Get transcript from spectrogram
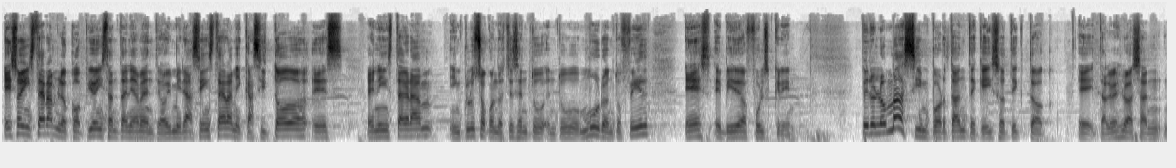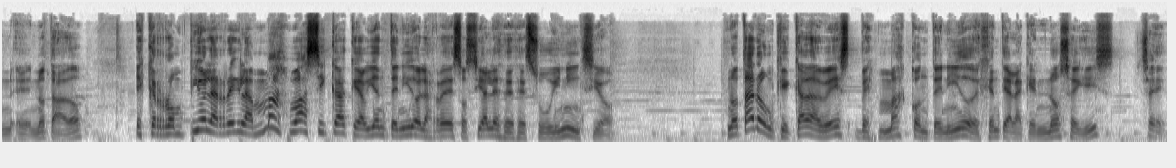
eso Instagram lo copió instantáneamente. Hoy mirás Instagram y casi todo es en Instagram, incluso cuando estés en tu, en tu muro, en tu feed, es video full screen. Pero lo más importante que hizo TikTok eh, tal vez lo hayan eh, notado, es que rompió la regla más básica que habían tenido las redes sociales desde su inicio. ¿Notaron que cada vez ves más contenido de gente a la que no seguís? Sí.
